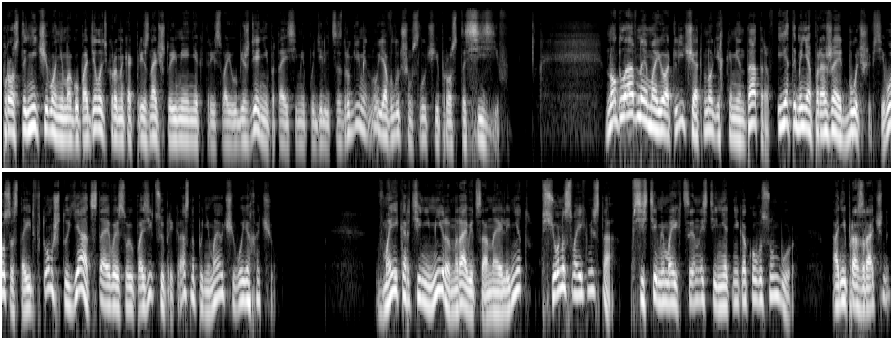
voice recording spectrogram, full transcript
просто ничего не могу поделать, кроме как признать, что имея некоторые свои убеждения и пытаясь ими поделиться с другими, ну, я в лучшем случае просто сизиф. Но главное мое отличие от многих комментаторов, и это меня поражает больше всего, состоит в том, что я, отстаивая свою позицию, прекрасно понимаю, чего я хочу. В моей картине мира, нравится она или нет, все на своих местах. В системе моих ценностей нет никакого сумбура. Они прозрачны,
